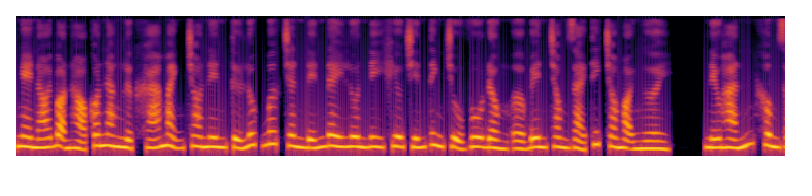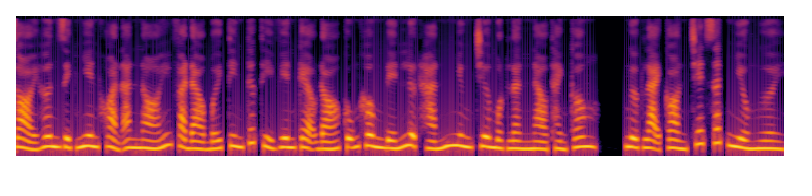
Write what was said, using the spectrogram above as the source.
nghe nói bọn họ có năng lực khá mạnh cho nên từ lúc bước chân đến đây luôn đi khiêu chiến tinh chủ vu đồng ở bên trong giải thích cho mọi người. Nếu hắn không giỏi hơn dịch nhiên khoản ăn nói và đào bới tin tức thì viên kẹo đó cũng không đến lượt hắn nhưng chưa một lần nào thành công, ngược lại còn chết rất nhiều người.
